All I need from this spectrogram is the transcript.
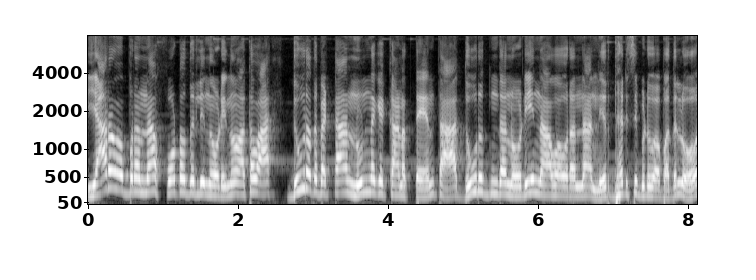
ಯಾರೋ ಒಬ್ಬರನ್ನ ಫೋಟೋದಲ್ಲಿ ನೋಡಿನೋ ಅಥವಾ ದೂರದ ಬೆಟ್ಟ ನುಣ್ಣಗೆ ಕಾಣುತ್ತೆ ಅಂತ ದೂರದಿಂದ ನೋಡಿ ನಾವು ಅವರನ್ನು ನಿರ್ಧರಿಸಿ ಬಿಡುವ ಬದಲು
